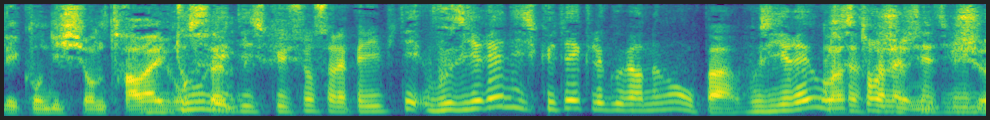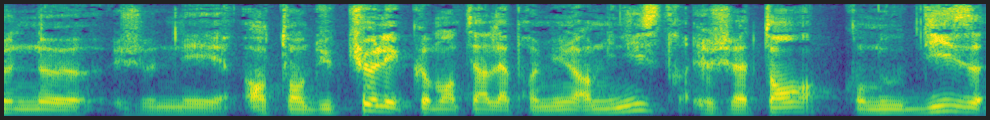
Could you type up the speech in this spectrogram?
les conditions de travail vont se... les discussions sur la pénibilité. Vous irez discuter avec le gouvernement ou pas? Vous irez ou ça sera la chaise je, ne, je n'ai entendu que les commentaires de la première ministre. J'attends qu'on nous dise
